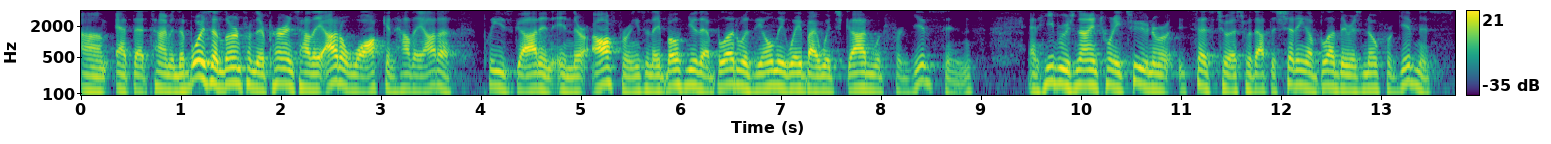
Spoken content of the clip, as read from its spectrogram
um, at that time. And the boys had learned from their parents how they ought to walk and how they ought to please God in, in their offerings, and they both knew that blood was the only way by which God would forgive sins. And Hebrews 9:22 says to us, without the shedding of blood there is no forgiveness.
